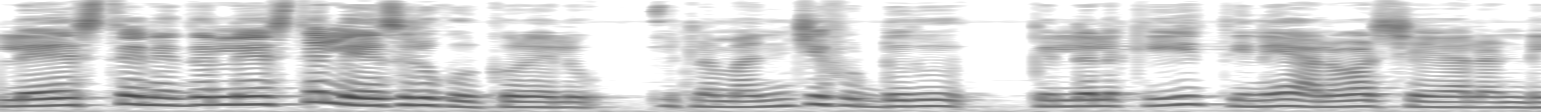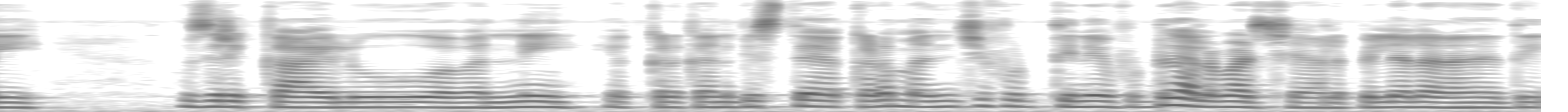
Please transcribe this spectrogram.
లేస్తే నిద్ర లేస్తే లేసులు కుర్కురేలు. ఇట్లా మంచి ఫుడ్ పిల్లలకి తినే అలవాటు చేయాలండి. ఉసిరికాయలు అవన్నీ ఎక్కడ కనిపిస్తే అక్కడ మంచి ఫుడ్ తినే ఫుడ్ అలవాటు చేయాలి పిల్లలు అనేది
